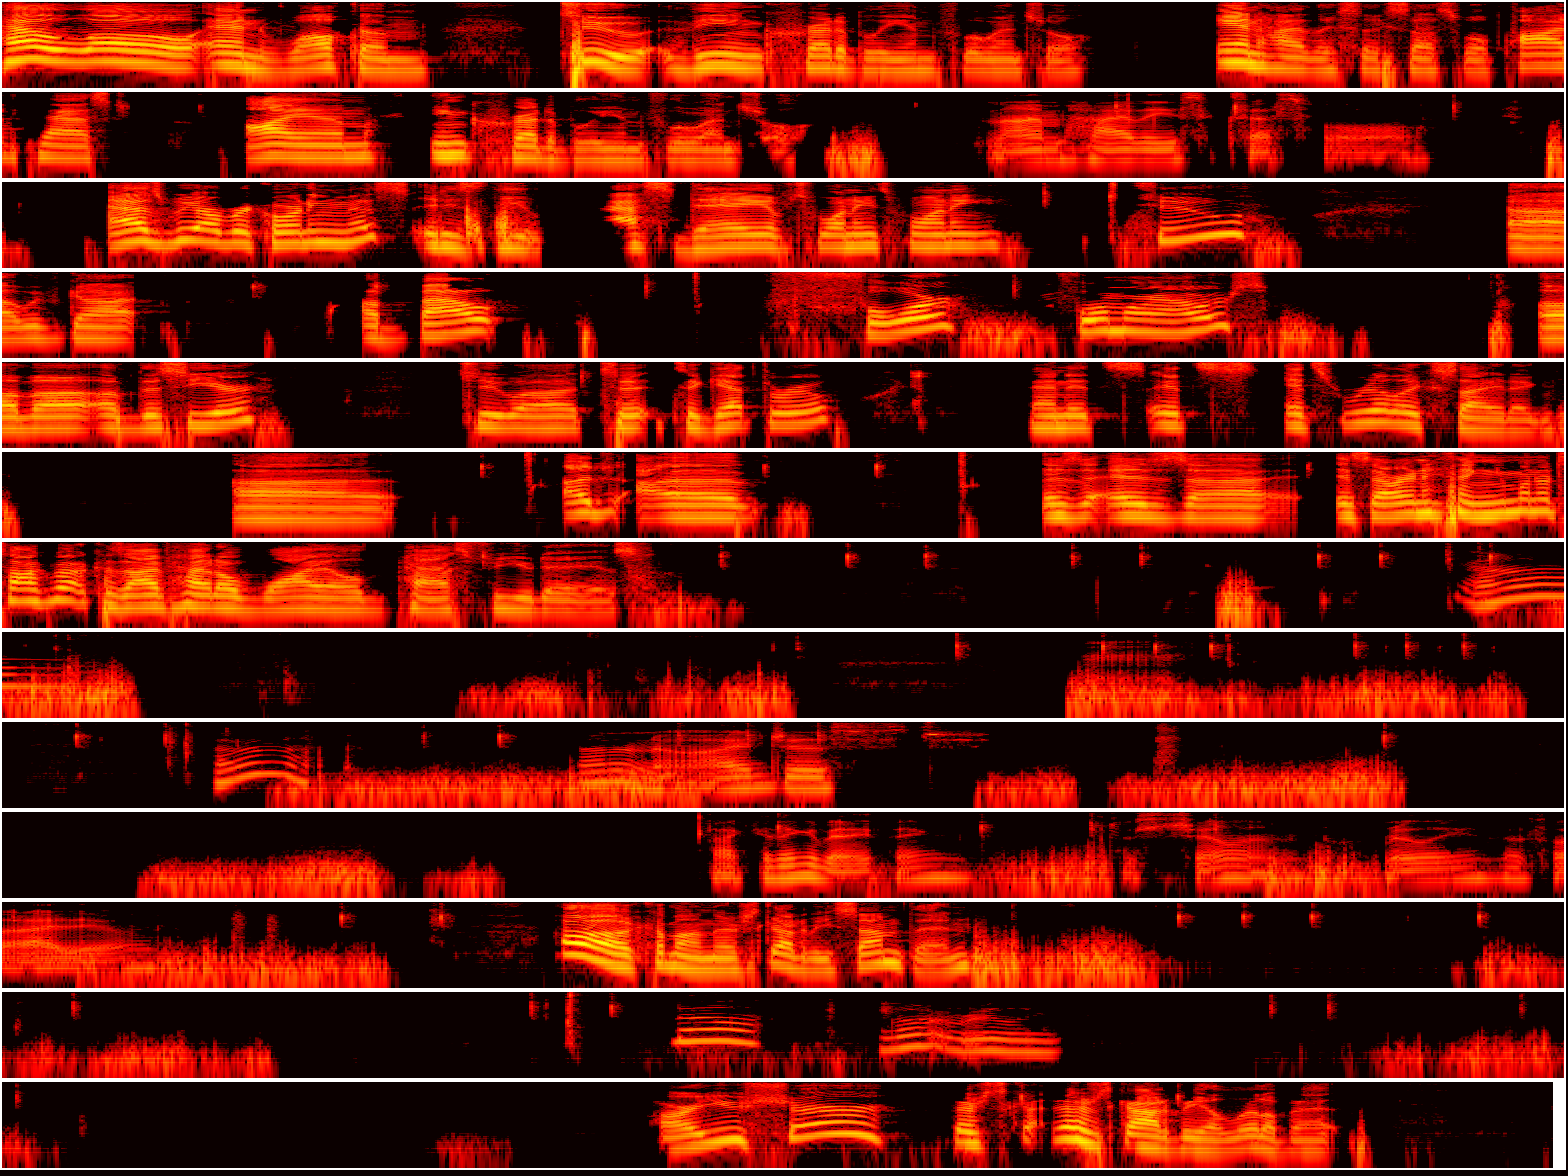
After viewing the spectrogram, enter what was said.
Hello and welcome to the incredibly influential and highly successful podcast. I am incredibly influential. And I'm highly successful. As we are recording this, it is the last day of 2022. Uh, we've got about four four more hours of uh, of this year to uh to to get through, and it's it's it's real exciting. Uh, uh. Is is uh is there anything you want to talk about? Because I've had a wild past few days. Hmm, I don't know. I don't know. I just. I can think of anything. Just chilling, really. That's what I do. Oh come on, there's got to be something. No, not really. Are you sure? There's there's got to be a little bit.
